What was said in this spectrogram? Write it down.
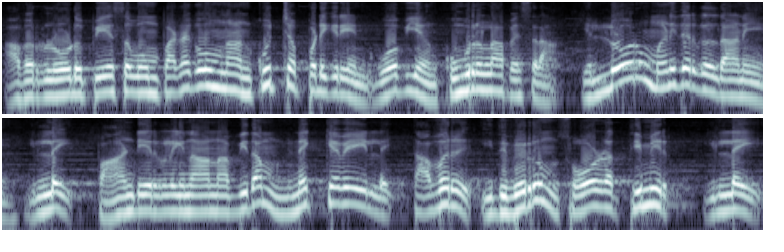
அவர்களோடு பேசவும் பழகவும் நான் கூச்சப்படுகிறேன். ஓவியம் குமுறலா பேசுறான். எல்லோரும் மனிதர்கள் தானே. இல்லை பாண்டியர்களை நான் அவ்விதம் நினைக்கவே இல்லை. தவறு இது வெறும் சோழ திமிர். இல்லை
